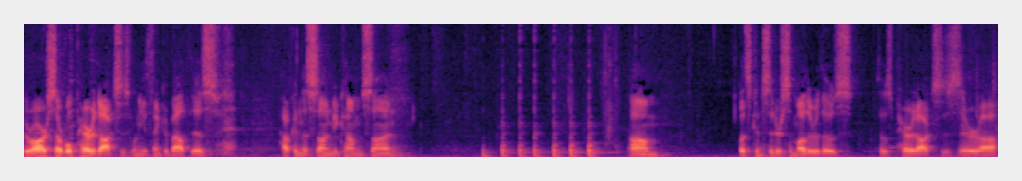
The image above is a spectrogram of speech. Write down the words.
There are several paradoxes when you think about this. How can the son become son? Um, let's consider some other of those those paradoxes. There, uh,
